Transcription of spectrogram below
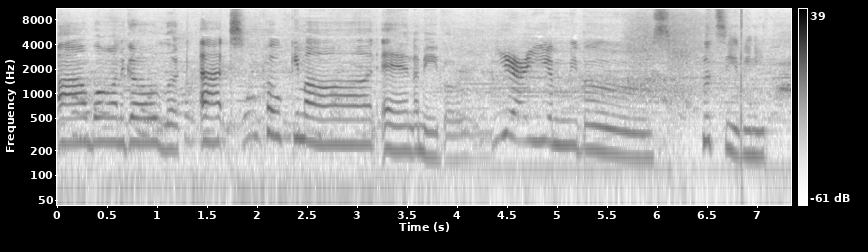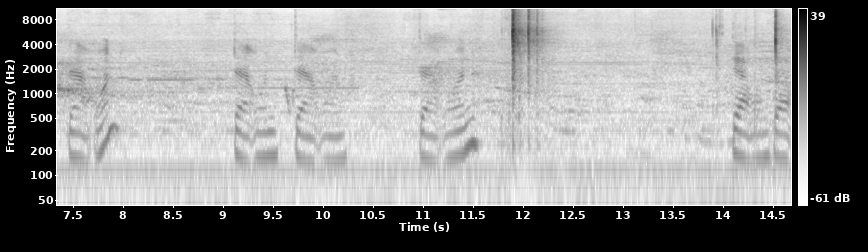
I wanna go look at Pokemon and Amiibo. Yay, Amiibos! Let's see, if we need that one, that one, that one, that one, that one, that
